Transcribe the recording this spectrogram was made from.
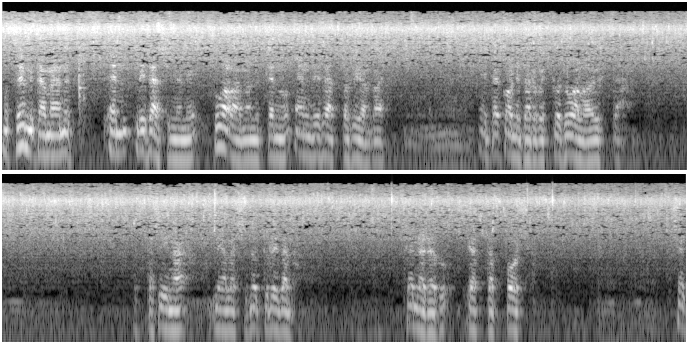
Mutta se mitä mä nyt en lisää sinne, niin suolaa mä nyt en, en lisää tosiaankaan. Ei pekoni tarvitse suolaa yhtään. Että siinä mielessä nyt yritän sen edes jättää pois. Se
